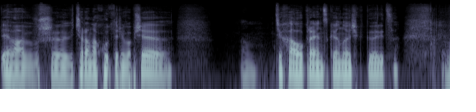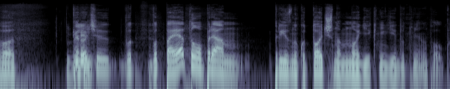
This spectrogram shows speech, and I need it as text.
И, а уж э, «Вечера на хуторе» вообще там, тиха украинская ночь, как говорится. Вот. Блин, Короче, вот, вот поэтому прям признаку точно многие книги идут мне на полку.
